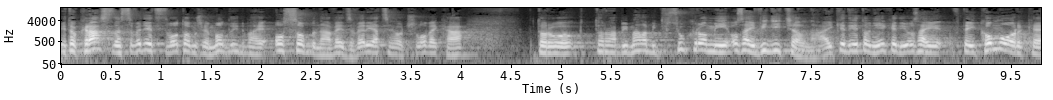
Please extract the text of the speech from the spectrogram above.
Je to krásne svedectvo o tom, že modlitba je osobná vec veriaceho človeka, ktorú, ktorá by mala byť v súkromí ozaj viditeľná, aj keď je to niekedy ozaj v tej komórke,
